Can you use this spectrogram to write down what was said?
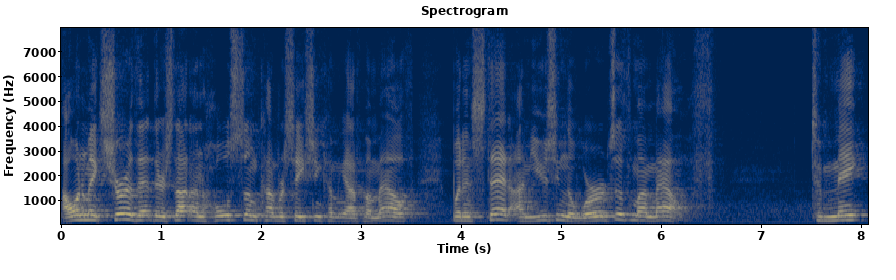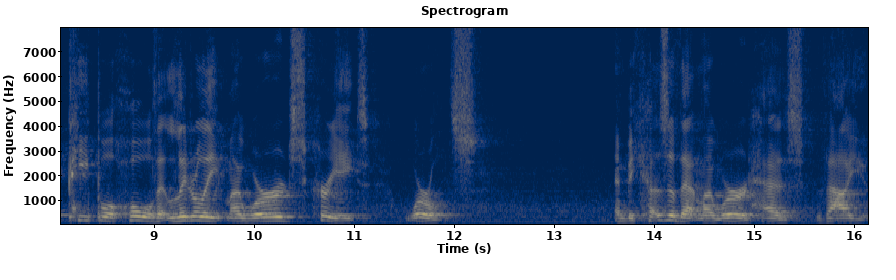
I want to make sure that there's not unwholesome conversation coming out of my mouth, but instead I'm using the words of my mouth to make people whole, that literally my words create worlds. And because of that, my word has value.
